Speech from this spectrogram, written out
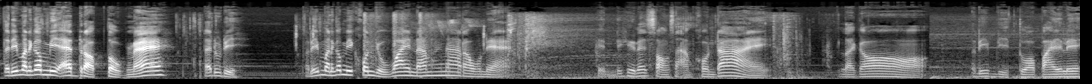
ตอนนี้มันก็มีแอร์ดรอปตกนะ ได้ดูดิ ตอนนี้มันก็มีคนอยู่ว่ายน้ำข้างหน้าเราเนี่ย เห็นนี่คือได้สองสามคนได้ แล้วก็รีบดีดตัวไปเลย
